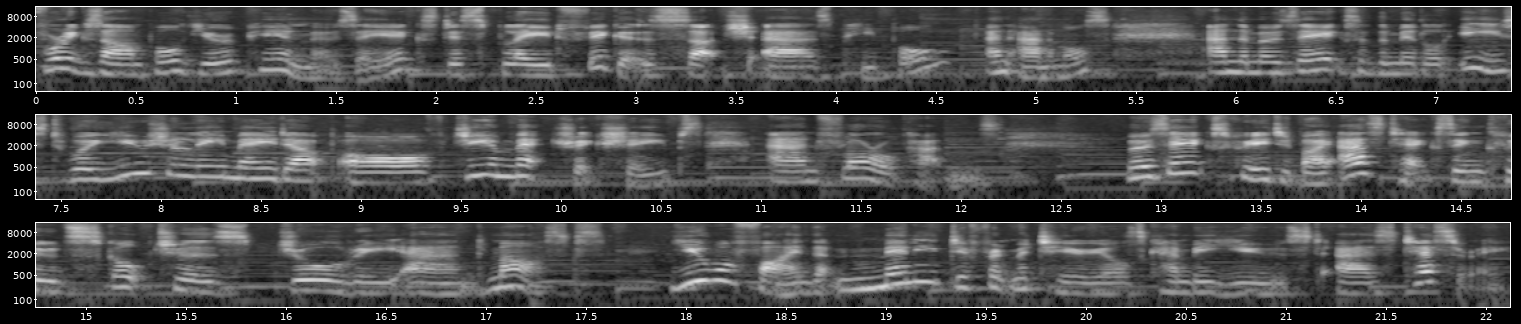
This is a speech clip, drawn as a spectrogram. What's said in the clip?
For example, European mosaics displayed figures such as people and animals, and the mosaics of the Middle East were usually made up of geometric shapes and floral patterns. Mosaics created by Aztecs include sculptures, jewelry, and masks. You will find that many different materials can be used as tesserae.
